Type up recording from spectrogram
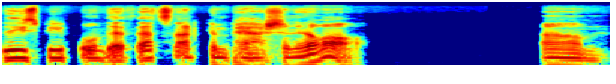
to these people? That that's not compassion at all. Um,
